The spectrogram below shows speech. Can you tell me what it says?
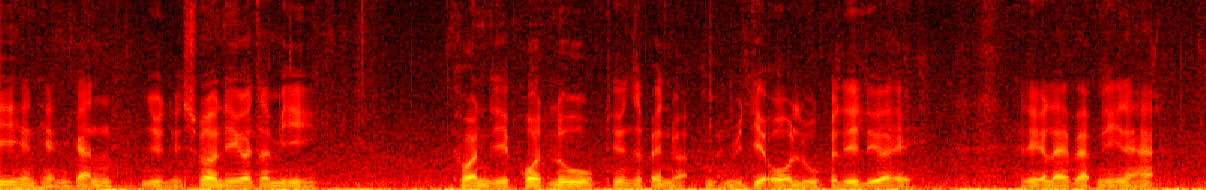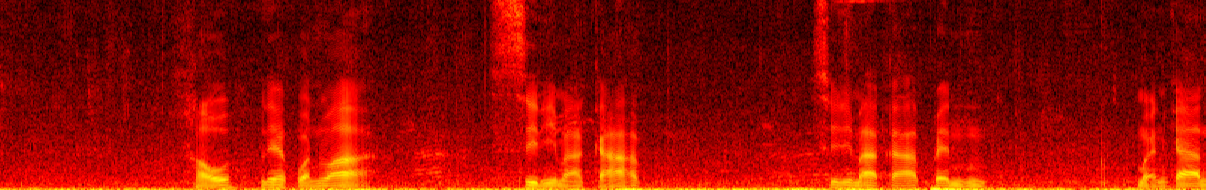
ที่เห็นเห็นกันอยู่ในช่วงนี้ก็จะมีคนที่โพสต์รูปที่มันจะเป็นแบบเหมือนวิดีโอ loop ไปเรื่อยๆหรืออะไรแบบนี้นะฮะเขาเรียกมันว่า cinemagraph cinemagraph เป็นเหมือนการ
